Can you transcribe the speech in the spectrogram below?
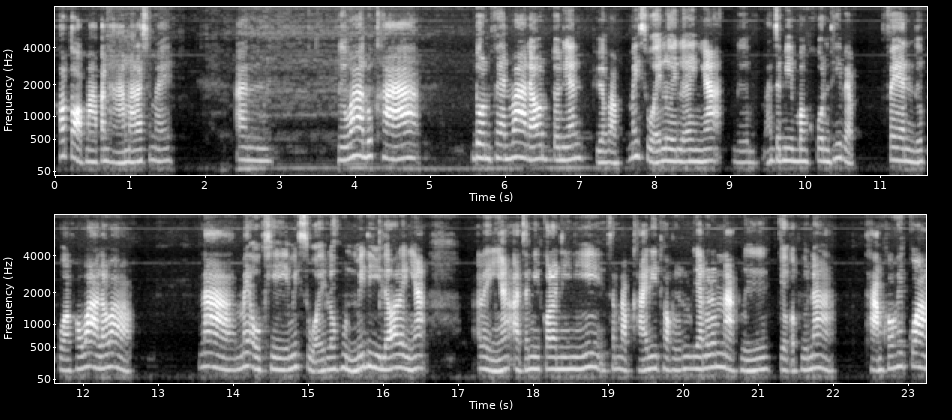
เขาตอบมาปัญหามาแล้วใช่ไหมอัน หรือว่าลูกค้า โดนแฟนว่าแล้วตัวเนี้ยผิวแบบไม่สวยเลยเลยอย่างเงี้ย หรือมันจะมีบางคนที่แบบแฟนหรือผัวเขาว่าแล้วว่า หน้าไม่โอเคไม่สวยแล้วหุ่นไม่ดีแล้วอะไรเงี้ย อะไรเงี้ย อาจจะมีกรณีนี้สำหรับขายดีท็อกหรือยาลดน้ำหนักหรือเกี่ยวกับผิวหน้า ถามเขาให้กว้าง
